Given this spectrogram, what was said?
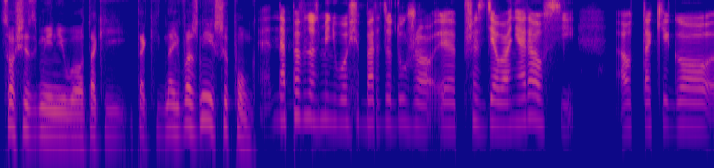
Co się zmieniło? Taki, taki najważniejszy punkt. Na pewno zmieniło się bardzo dużo y, przez działania Rosji od takiego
